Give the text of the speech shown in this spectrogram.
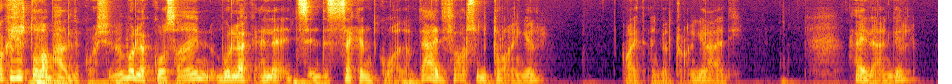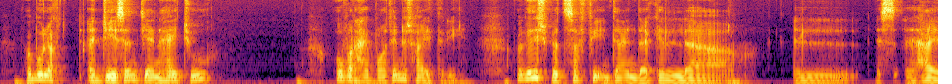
okay شو طلب هذا ال question بقول لك cosine بقول لك هلأ it's in the second quadrant عادي فأرسم ال triangle right angle triangle عادي. هاي ال angle فبقول لك adjacent يعني هاي 2 over hypotenuse هاي 3 فقديش بتصفي أنت عندك ال ال هاي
